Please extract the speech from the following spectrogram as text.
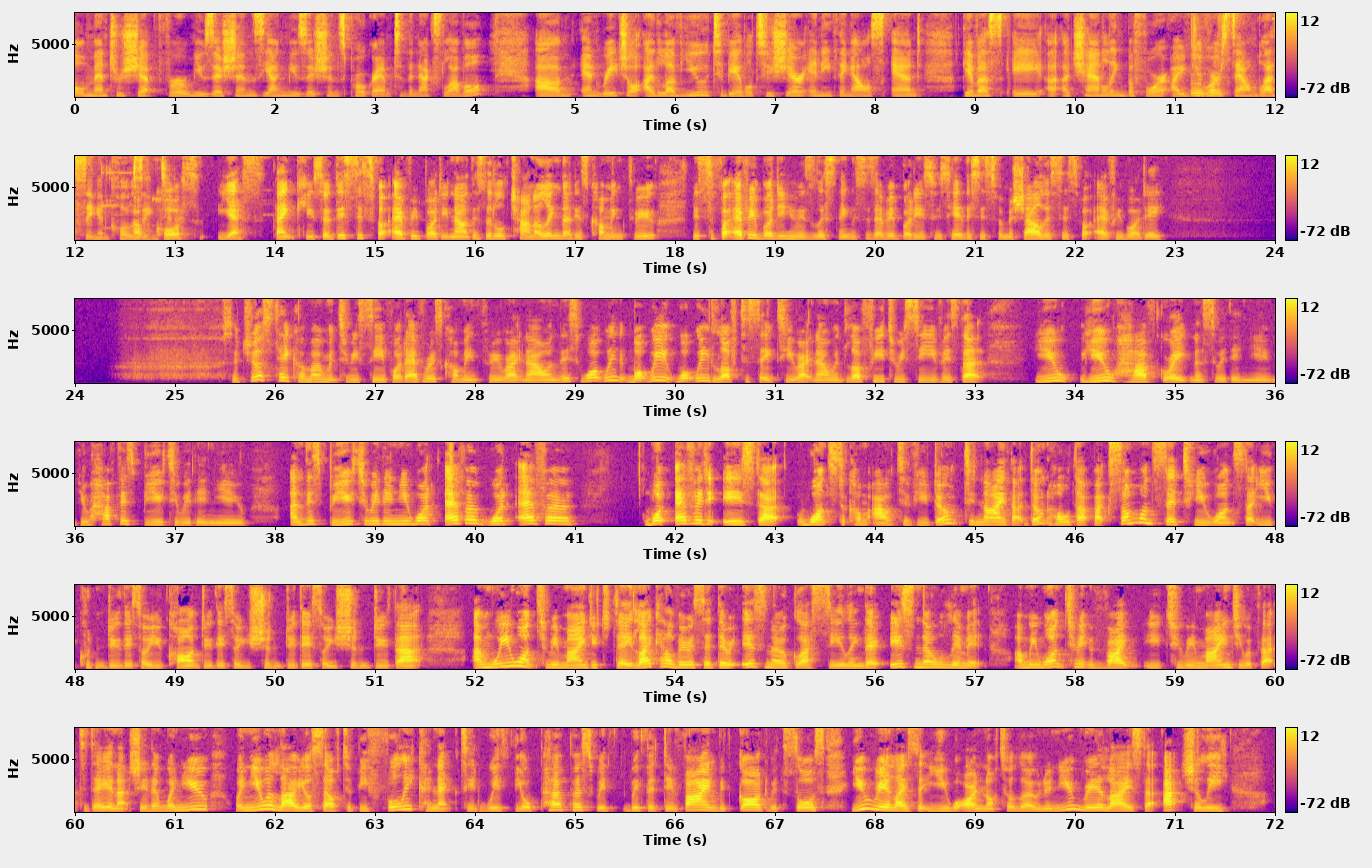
beautiful mentorship for musicians, young musicians program to the next level. Um, and Rachel, I'd love you to be able to share anything else and give us a, a channeling before I do mm-hmm. our sound blessing and closing. Of course. Today. Yes. Thank you. So this is for everybody. Now, this little channeling that is coming through, this is for everybody who is listening. This is everybody who's here. This is for Michelle. This is for everybody. So just take a moment to receive whatever is coming through right now. And this what we what we what we'd love to say to you right now, we'd love for you to receive is that you you have greatness within you. You have this beauty within you. And this beauty within you, whatever, whatever whatever it is that wants to come out of you, don't deny that. Don't hold that back. Someone said to you once that you couldn't do this, or you can't do this, or you shouldn't do this, or you shouldn't do that. And we want to remind you today, like Elvira said, there is no glass ceiling, there is no limit. And we want to invite you to remind you of that today. And actually, then when you when you allow yourself to be fully connected with your purpose, with, with the divine, with God, with source, you realize that you are not alone. And you realize that actually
